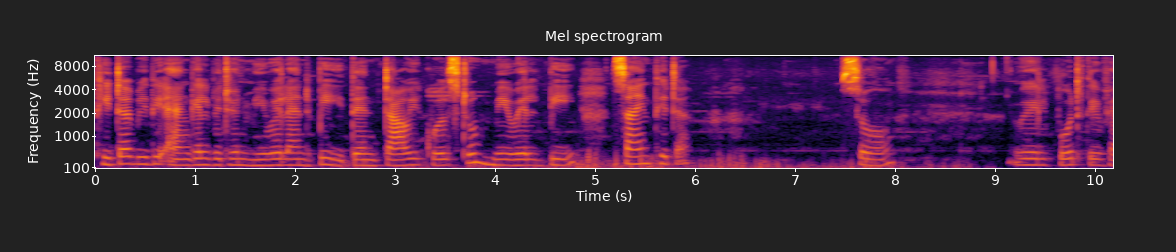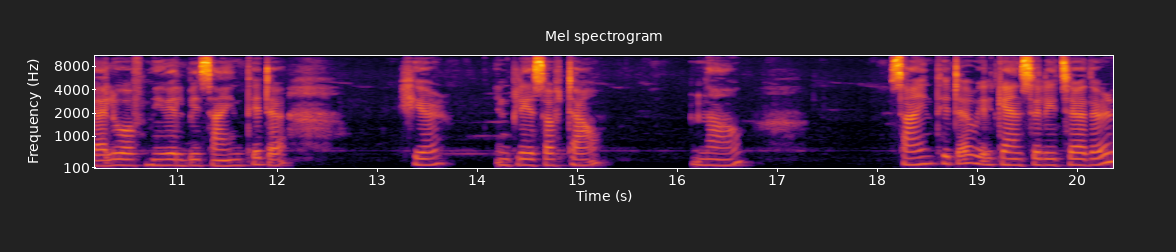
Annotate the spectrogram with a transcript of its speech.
theta be the angle between mu L and B then tau equals to mu L B sine theta. So we'll put the value of mu L B sine theta here in place of tau. Now sine theta will cancel each other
